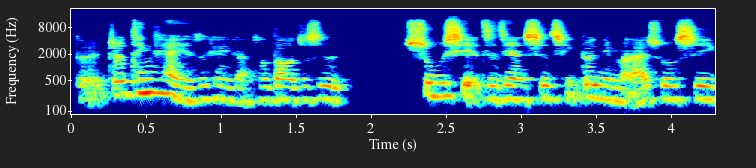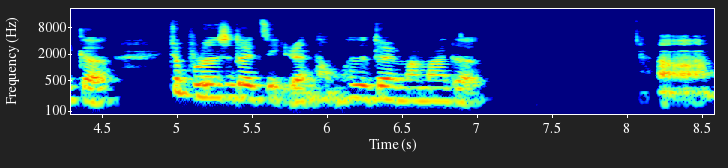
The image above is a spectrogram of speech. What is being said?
对，就听起来也是可以感受到，就是书写这件事情对你们来说是一个，就不论是对自己认同，或者对妈妈的，呃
